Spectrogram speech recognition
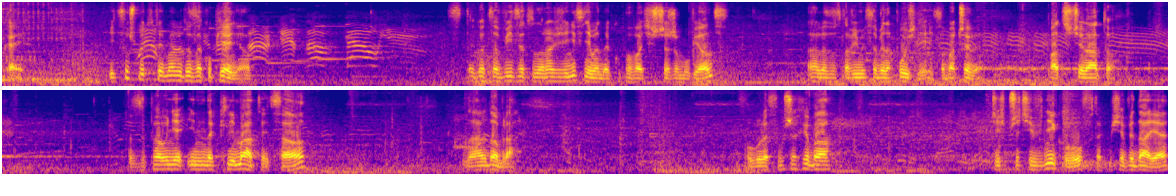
Okej. I cóż my tutaj mamy do zakupienia? Tego co widzę, to na razie nic nie będę kupować, szczerze mówiąc. Ale zostawimy sobie na później, zobaczymy. Patrzcie na to. Zupełnie inne klimaty, co? No ale dobra. W ogóle słyszę chyba gdzieś przeciwników, tak mi się wydaje.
